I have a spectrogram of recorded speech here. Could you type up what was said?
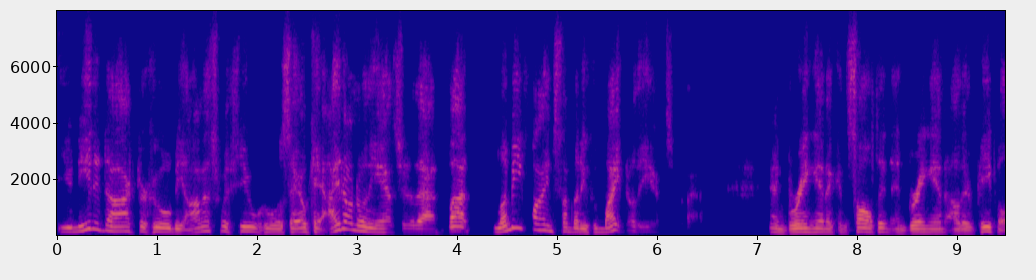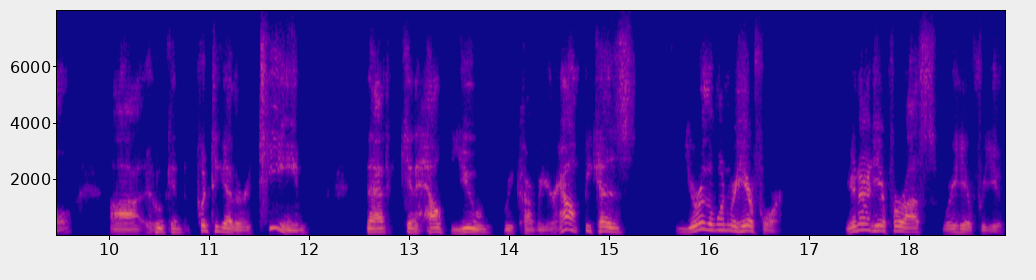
you need a doctor who will be honest with you, who will say, okay, I don't know the answer to that, but let me find somebody who might know the answer to that and bring in a consultant and bring in other people uh, who can put together a team that can help you recover your health because you're the one we're here for. You're not here for us, we're here for you.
